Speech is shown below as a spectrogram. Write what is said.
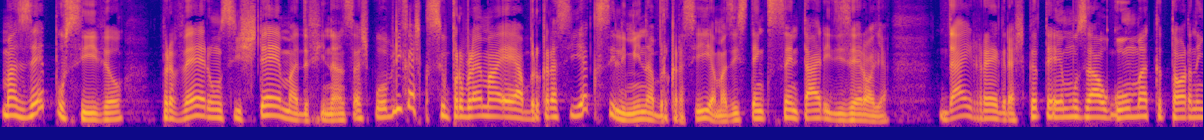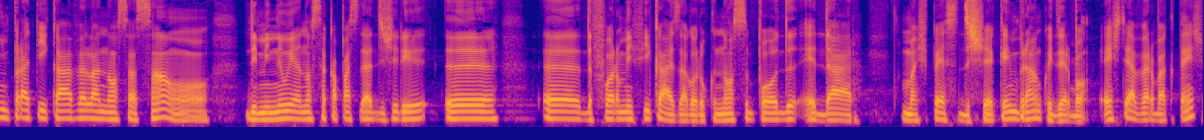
mas é possível prever um sistema de finanças públicas que, se o problema é a burocracia, que se elimina a burocracia, mas isso tem que se sentar e dizer: olha, das regras que temos, alguma que torne impraticável a nossa ação ou diminui a nossa capacidade de gerir uh, uh, de forma eficaz. Agora, o que não se pode é dar uma espécie de cheque em branco e dizer: bom, esta é a verba que tens,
